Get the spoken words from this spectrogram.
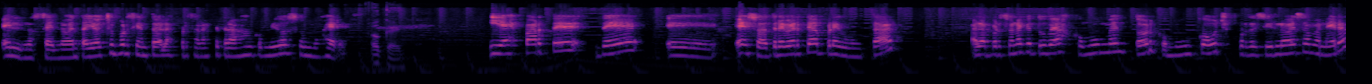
el, no sé, el 98% de las personas que trabajan conmigo son mujeres. Ok. Y es parte de eh, eso, atreverte a preguntar a la persona que tú veas como un mentor, como un coach, por decirlo de esa manera,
